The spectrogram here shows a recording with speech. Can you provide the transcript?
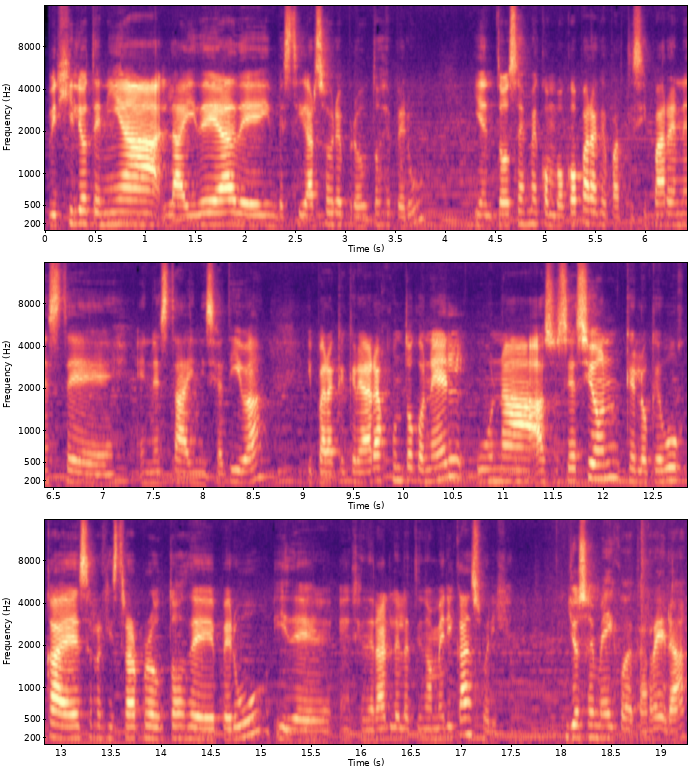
Virgilio tenía la idea de investigar sobre productos de Perú y entonces me convocó para que participara en, este, en esta iniciativa y para que creara junto con él una asociación que lo que busca es registrar productos de Perú y de, en general de Latinoamérica en su origen. Yo soy médico de carrera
